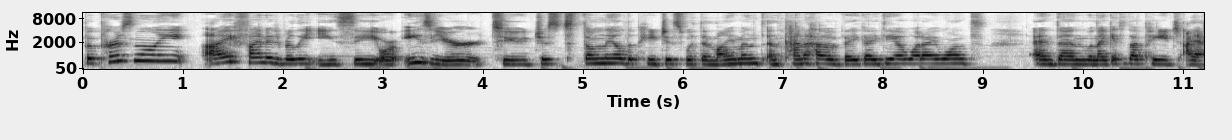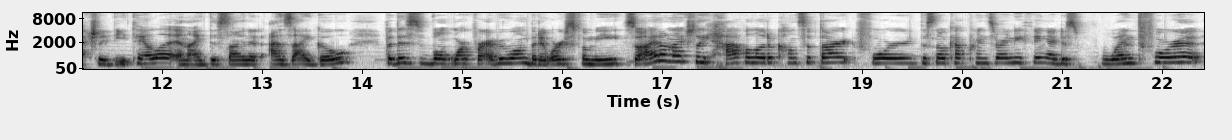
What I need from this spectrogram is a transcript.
But personally, I find it really easy or easier to just thumbnail the pages with environment and kind of have a vague idea what I want. And then when I get to that page, I actually detail it and I design it as I go. But this won't work for everyone, but it works for me. So I don't actually have a lot of concept art for the Snowcat Prince or anything. I just went for it,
